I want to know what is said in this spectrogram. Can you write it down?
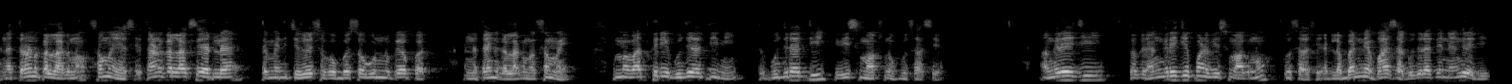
અને ત્રણ કલાકનો સમય હશે. ત્રણ કલાક છે એટલે તમે નીચે જોઈ શકો બસો ગુણનું પેપર અને ત્રણ કલાકનો સમય. એમાં વાત કરીએ ગુજરાતીની, તો ગુજરાતી વીસ માર્ક્સનું પૂછાશે. અંગ્રેજી, તો કે અંગ્રેજી પણ વીસ માર્કનું પૂછાશે. એટલે બંને ભાષા, ગુજરાતી અને અંગ્રેજી,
